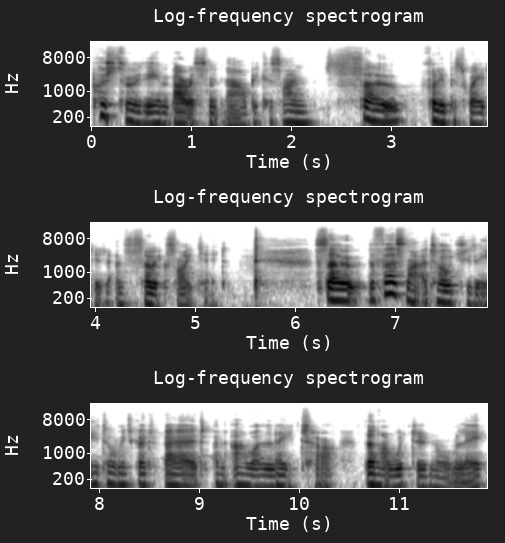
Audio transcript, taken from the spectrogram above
pushed through the embarrassment now because I'm so fully persuaded and so excited. So the first night I told you that he told me to go to bed an hour later than I would do normally.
